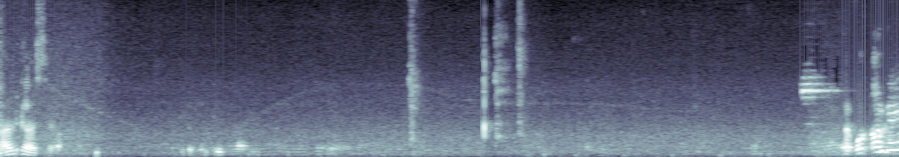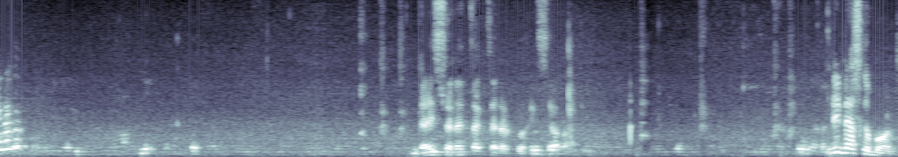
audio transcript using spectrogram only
አንጋስ ተቆርጧል ጋር ይሄ ነገር እንዳይሰነጠቅ ተደርጎ ነው ይሰራል። እንዴት አንተ?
